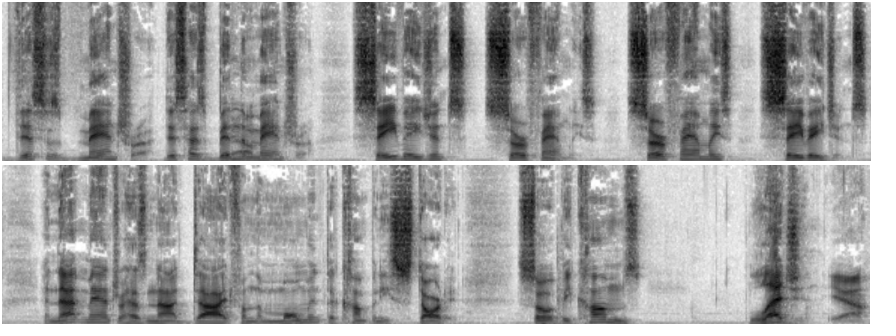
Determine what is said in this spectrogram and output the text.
this is mantra. This has been yep. the mantra save agents, serve families. Serve families, save agents. And that mantra has not died from the moment the company started. So it becomes legend. Yeah.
